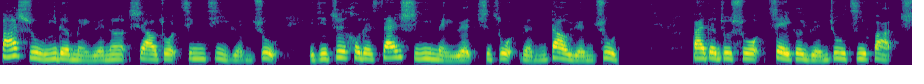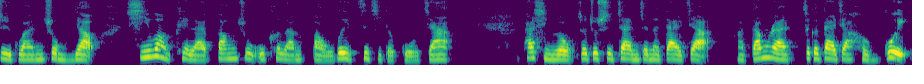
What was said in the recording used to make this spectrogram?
八十五亿的美元呢是要做经济援助，以及最后的三十亿美元是做人道援助。拜登就说这个援助计划至关重要，希望可以来帮助乌克兰保卫自己的国家。他形容这就是战争的代价。那当然，这个代价很贵，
